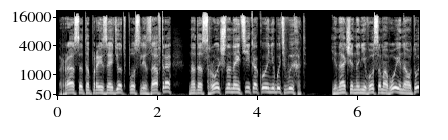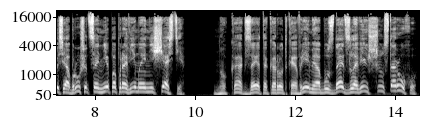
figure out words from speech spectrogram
Раз это произойдет послезавтра, надо срочно найти какой-нибудь выход. Иначе на него самого и на Отосе обрушится непоправимое несчастье. Но как за это короткое время обуздать зловещую старуху?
